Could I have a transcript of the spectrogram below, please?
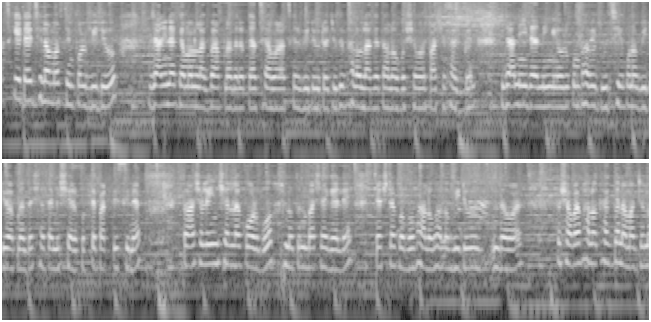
আজকে এটাই ছিল আমার সিম্পল ভিডিও জানি না কেমন লাগবে আপনাদের কাছে আমার আজকের ভিডিওটা যদি ভালো লাগে তাহলে অবশ্যই আমার পাশে থাকবেন। জানি জানি ওরকমভাবে গুছিয়ে কোনো ভিডিও আপনাদের সাথে আমি শেয়ার করতে পারতেছি না। তো আসলে ইনশাল্লাহ করব, নতুন বাসায় গেলে চেষ্টা করব ভালো ভালো ভিডিও দেওয়ার। তো সবাই ভালো থাকবেন, আমার জন্য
